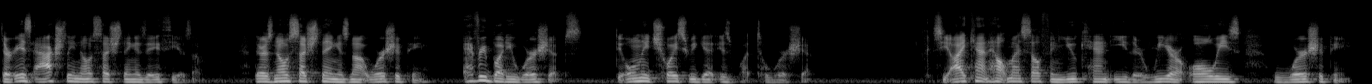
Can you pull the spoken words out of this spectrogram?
there is actually no such thing as atheism. There is no such thing as not worshiping. Everybody worships. The only choice we get is what to worship. See, I can't help myself, and you can't either. We are always worshiping.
